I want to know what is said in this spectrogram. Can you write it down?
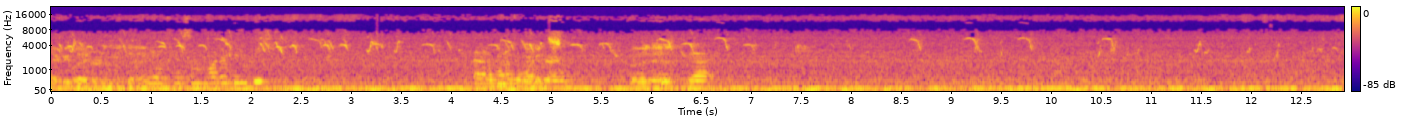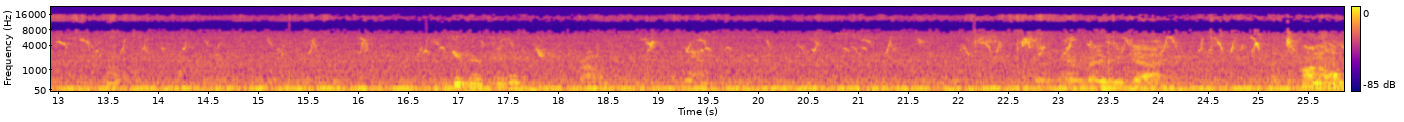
maybe later in the You day. want for some water, baby? Uh, one of the We went could. Oh, it is? Yeah. You okay? Probably. Yeah. So everybody, we got a tunnel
